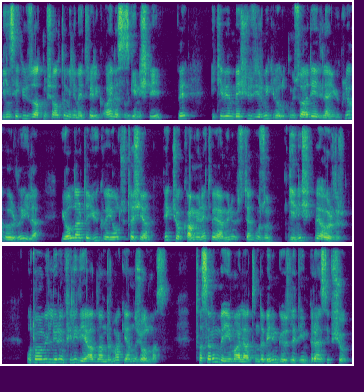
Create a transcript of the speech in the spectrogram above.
1866 mm'lik aynasız genişliği ve 2520 kiloluk müsaade edilen yüklü ağırlığıyla yollarda yük ve yolcu taşıyan pek çok kamyonet veya minibüsten uzun, geniş ve ağırdır. Otomobillerin fili diye adlandırmak yanlış olmaz. Tasarım ve imalatında benim gözlediğim prensip şu.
